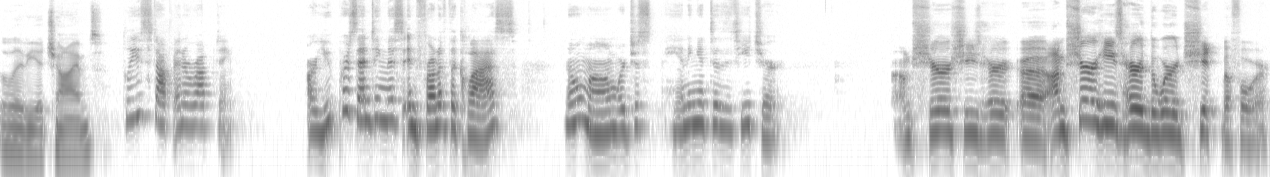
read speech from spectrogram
Olivia chimes. please stop interrupting. Are you presenting this in front of the class? No, Mom, we're just handing it to the teacher. I'm sure she's heard. Uh, I'm sure he's heard the word shit before.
